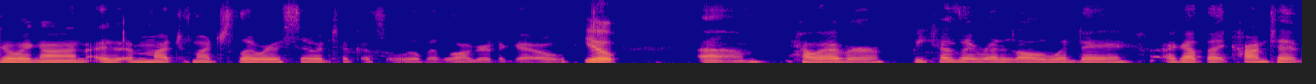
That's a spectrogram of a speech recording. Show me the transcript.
going on, I'm much much slower, so it took us a little bit longer to go. Yep. Um, however, because I read it all one day, I got that content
